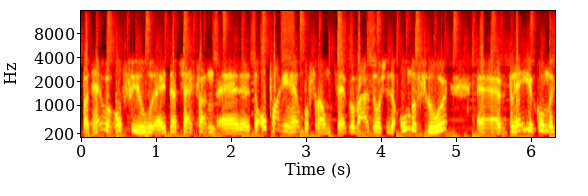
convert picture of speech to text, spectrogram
wat heel erg opviel, eh, dat zij van eh, de ophanging helemaal veranderd hebben. Waardoor ze de ondervloer eh breder, konden,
